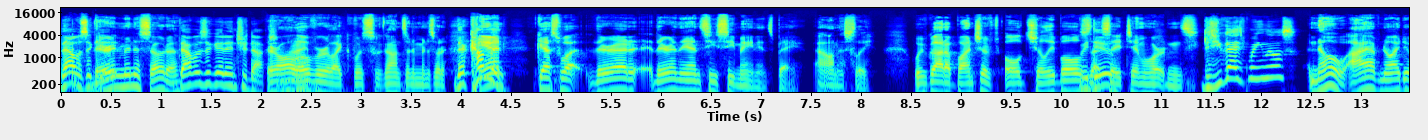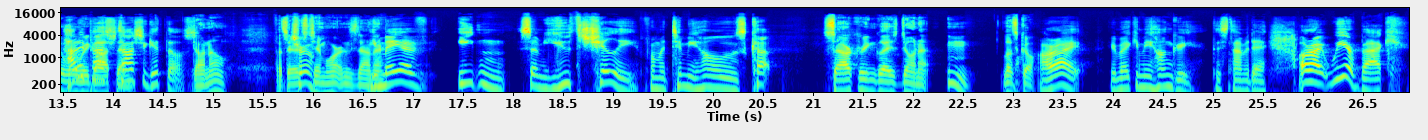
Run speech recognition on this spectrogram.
That was a They're good, in Minnesota. that was a good introduction. They're all right? over like Wisconsin and Minnesota. They're coming. And guess what? They're at they're in the NCC maintenance bay. Honestly, we've got a bunch of old chili bowls We that do. say Tim Hortons. Did you guys bring those? No, I have no idea How where we did got Pastor them. Tasha get those? Don't know, but there's true. Tim Hortons down there. You there. may have eaten some youth chili from a Timmy Ho's cup. Sour cream glazed donut. Mm, let's go. All right. You're making me hungry this time of day. All right. We are back.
